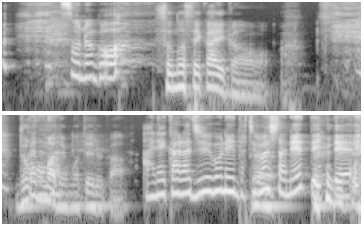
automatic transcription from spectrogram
その後、その世界観を、どこまで持てるか。あれから15年経ちましたねって言って、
